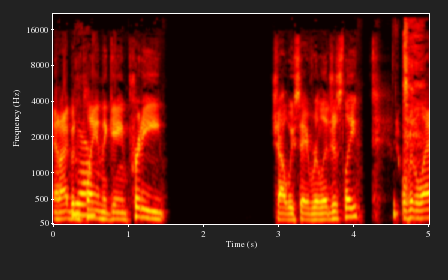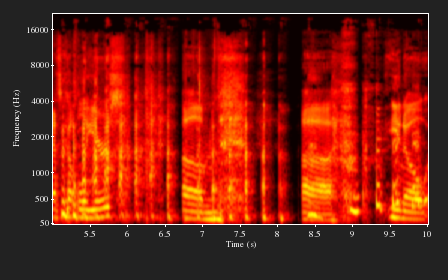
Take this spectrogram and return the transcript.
and I've been Yeah. playing the game pretty, shall we say, religiously over the last couple of years. Um, uh, you know,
